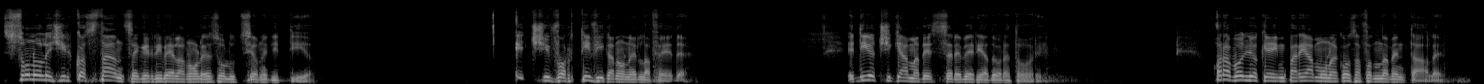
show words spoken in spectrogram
Sono le circostanze che rivelano le soluzioni di Dio e ci fortificano nella fede. E Dio ci chiama ad essere veri adoratori. Ora voglio che impariamo una cosa fondamentale.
